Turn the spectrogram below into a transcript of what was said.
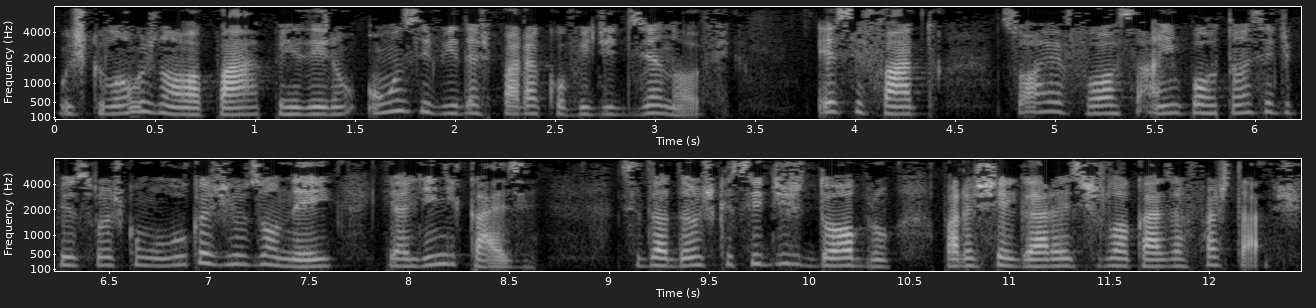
os quilombos no Amapá perderam 11 vidas para a Covid-19. Esse fato só reforça a importância de pessoas como Lucas Gilzonei e Aline Kaiser, cidadãos que se desdobram para chegar a esses locais afastados.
